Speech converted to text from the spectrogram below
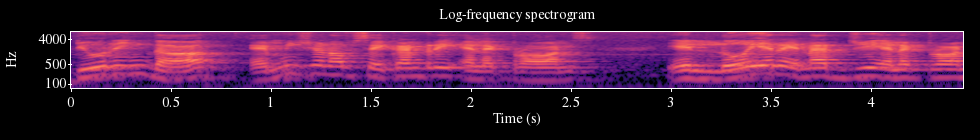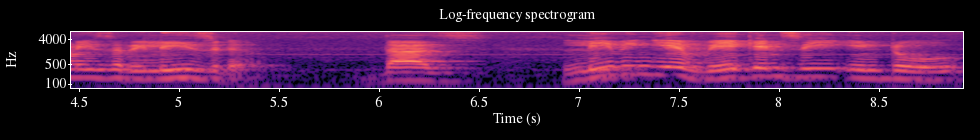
during the emission of secondary electrons a lower energy electron is released thus leaving a vacancy into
